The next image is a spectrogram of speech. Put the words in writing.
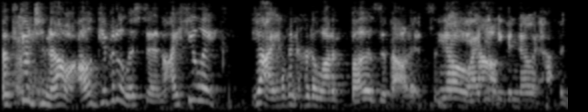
That's good to know. I'll give it a listen. I feel like yeah, I haven't heard a lot of buzz about it. Since No, I out. didn't even know it happened.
